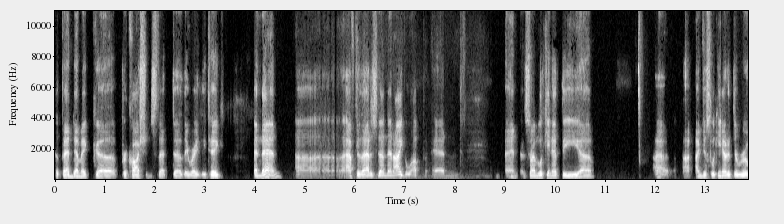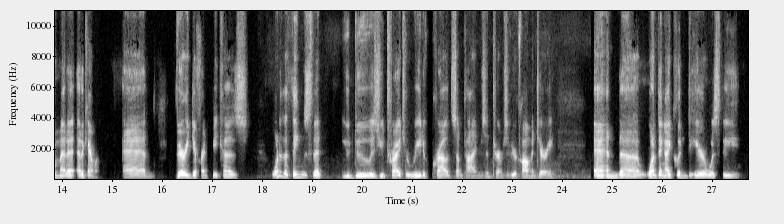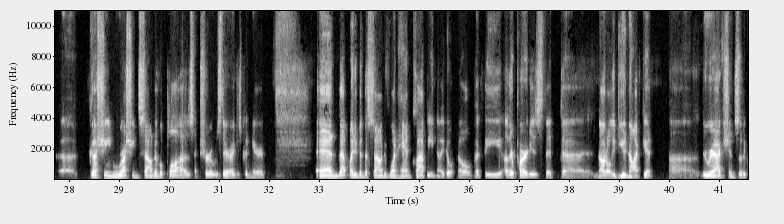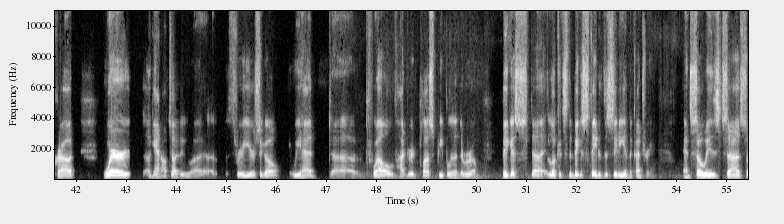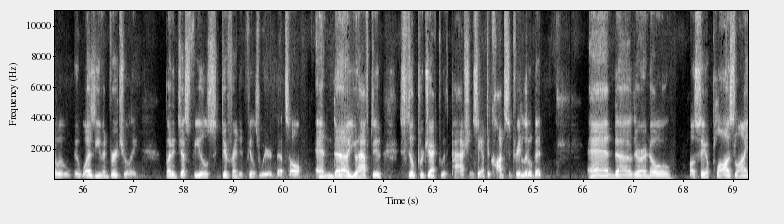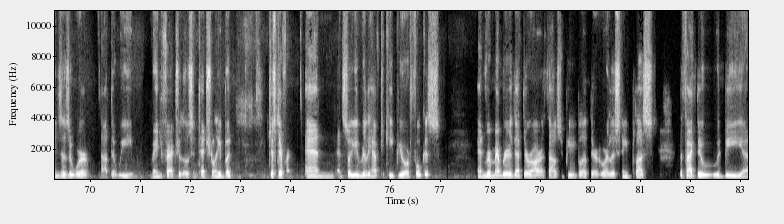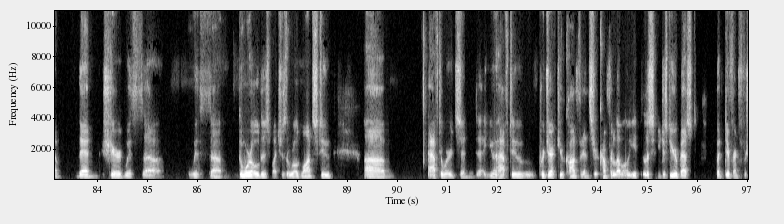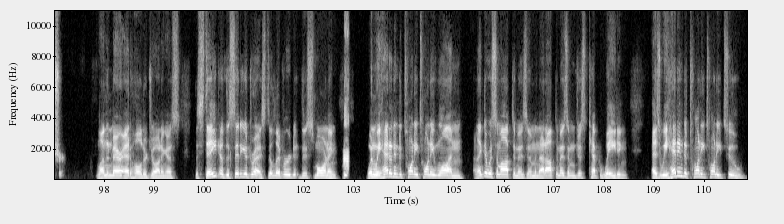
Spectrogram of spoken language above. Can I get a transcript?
the pandemic uh, precautions that uh, they rightly take. And then uh, after that is done, then I go up and and so I'm looking at the uh, I'm just looking out at the room at a, at a camera and very different because one of the things that you do is you try to read a crowd sometimes in terms of your commentary. And uh, one thing I couldn't hear was the uh, gushing, rushing sound of applause. I'm sure it was there. I just couldn't hear it. And that might have been the sound of one hand clapping. I don't know. But the other part is that uh, not only do you not get uh, the reactions of the crowd. Where again, I'll tell you, uh, three years ago we had uh, 1,200 plus people in the room. Biggest uh, look, it's the biggest state of the city in the country, and so is uh, so it was even virtually, but it just feels different. It feels weird. That's all. And you have to still project with passion, so you have to concentrate a little bit. And there are no I'll say applause lines, as it were. Not that we manufacture those intentionally, but just different. And and so you really have to keep your focus and remember that there are a thousand people out there who are listening. Plus, the fact that it would be uh, then shared with uh, with uh, the world as much as the world wants to um, afterwards, and uh, you have to project your confidence, your comfort level. You, listen, you just do your best, but different for sure. London Mayor Ed Holder joining us. The State of the City address delivered this morning. When we headed into 2021, I think there was some optimism, and that optimism just kept waiting. As we head into 2022,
